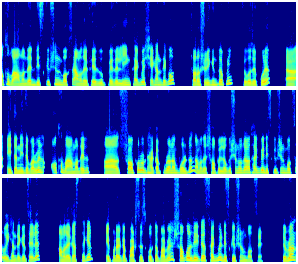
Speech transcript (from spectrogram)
অথবা আমাদের ডিসক্রিপশন বক্সে আমাদের ফেসবুক পেজের লিঙ্ক থাকবে, সেখান থেকেও সরাসরি কিন্তু আপনি যোগাযোগ করে এটা নিতে পারবেন অথবা আমাদের শপ হলো ঢাকা পুরানা পল্টন। আমাদের শপের লোকেশনও দেওয়া থাকবে ডিসক্রিপশন বক্সে ওইখান থেকে চাইলে আমাদের কাছ থেকে এই প্রোডাক্টটা পারচেজ করতে পারবেন। সকল ডিটেইলস থাকবে ডিসক্রিপশন বক্সে। এভরিওয়ান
